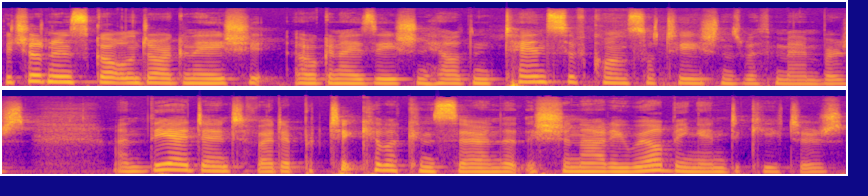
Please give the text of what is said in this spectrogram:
The Children in Scotland organisation held intensive consultations with members and they identified a particular concern that the SHANARRI wellbeing indicators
